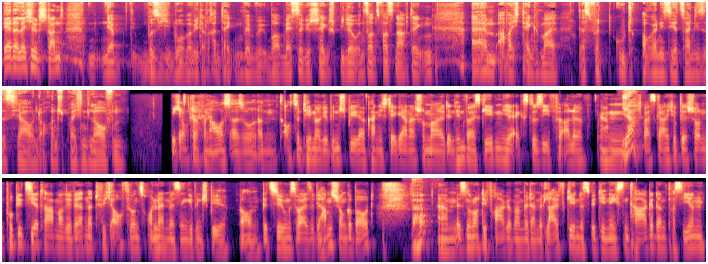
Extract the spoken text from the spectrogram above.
er da lächelnd stand, ja, muss ich nur immer wieder dran denken, wenn wir über Messegeschenkspiele und sonst was nachdenken. Ähm, aber ich denke mal, das wird gut organisiert sein dieses Jahr und auch entsprechend laufen. Ich auch davon aus. Also ähm, auch zum Thema Gewinnspiel, da kann ich dir gerne schon mal den Hinweis geben, hier exklusiv für alle. Ähm, ja. Ich weiß gar nicht, ob wir es schon publiziert haben, aber wir werden natürlich auch für uns Online-Messe ein Gewinnspiel bauen. Beziehungsweise wir haben es schon gebaut. Ähm, ist nur noch die Frage, wann wir damit live gehen. Das wird die nächsten Tage dann passieren.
